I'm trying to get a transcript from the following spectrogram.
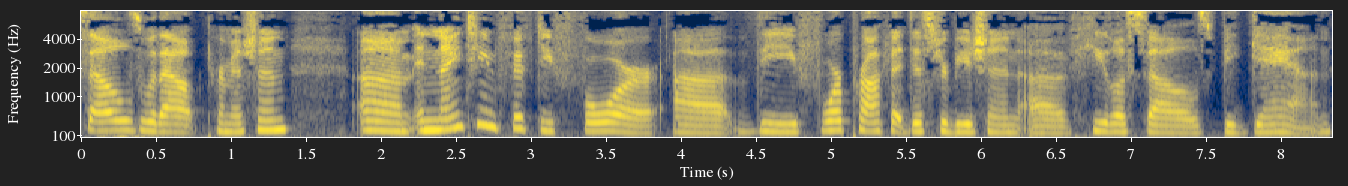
cells without permission um, in 1954, uh, the for-profit distribution of HeLa cells began.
